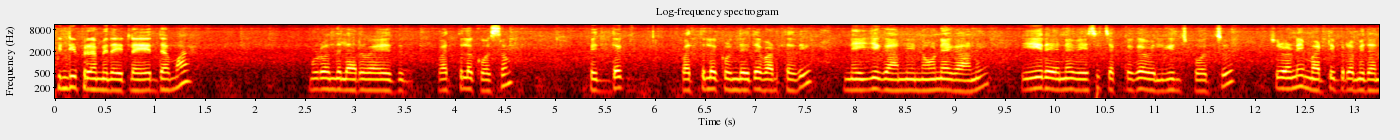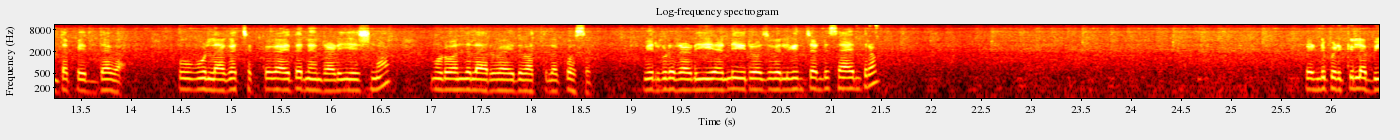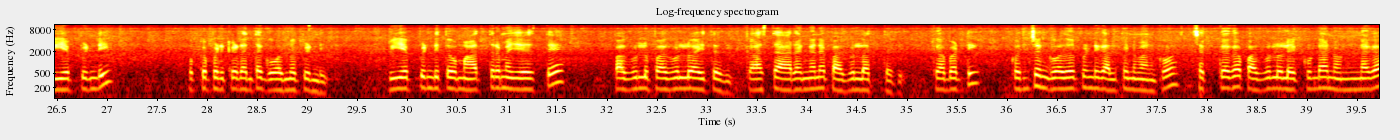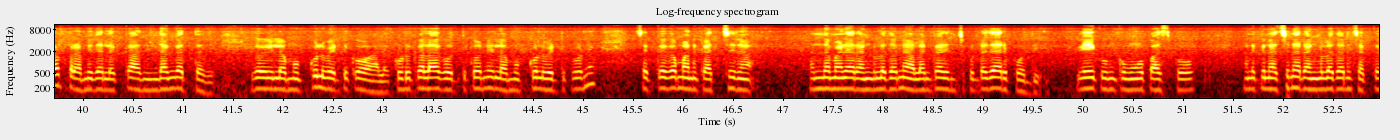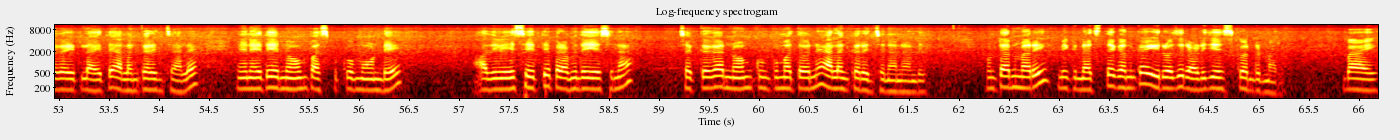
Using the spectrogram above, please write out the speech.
పిండి ప్రమిద ఇట్లా వేద్దామా? మూడు వందల అరవై ఐదు వత్తుల కోసం పెద్ద వత్తుల కుండి అయితే పడుతుంది. నెయ్యి కానీ నూనె కానీ ఏదైనా వేసి చక్కగా వెలిగించుకోవచ్చు. చూడండి మట్టి ప్రమిద అంతా పెద్దగా పువ్వులాగా చక్కగా అయితే నేను రెడీ చేసిన మూడు వందల అరవై ఐదు వత్తుల కోసం. మీరు కూడా రెడీ చేయండి ఈరోజు వెలిగించండి సాయంత్రం. రెండు పిడికిల బియ్యం పిండి ఒక పిడికడంతా గోధుమ పిండి. బియ్యపిండితో మాత్రమే చేస్తే పగుళ్ళు పగుళ్ళు అవుతుంది. కాస్త ఆరంగానే పగుళ్ళు వస్తుంది కాబట్టి కొంచెం గోధుమ పిండి కలిపినామనుకో చక్కగా పగుళ్ళు లేకుండా నున్నగా ప్రమిద లెక్క అందంగా వస్తుంది ఇగో ఇలా ముక్కులు పెట్టుకోవాలి. కుడుకలాగా ఒత్తుకొని ఇలా ముక్కులు పెట్టుకొని చక్కగా మనకు వచ్చిన అందమైన రంగులతోనే అలంకరించుకుంటే సరిపోద్ది. ఏ కుంకుమ పసుపు మనకి నచ్చిన రంగులతో చక్కగా ఇట్లా అయితే అలంకరించాలి. నేనైతే నోము పసుపు కుమ్మ ఉండే. అది వేసి అయితే ప్రమిద చేసిన చక్కగా నోము కుంకుమతోనే అలంకరించినానండి. ఉంటాను మరి మీకు నచ్చితే కనుక ఈరోజు రెడీ చేసుకోండి మరి. బాయ్.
